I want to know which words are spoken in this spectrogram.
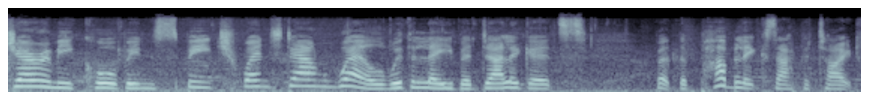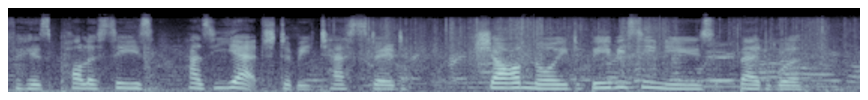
Jeremy Corbyn's speech went down well with Labour delegates, but the public's appetite for his policies has yet to be tested. Sian Lloyd, BBC News, Bedworth.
